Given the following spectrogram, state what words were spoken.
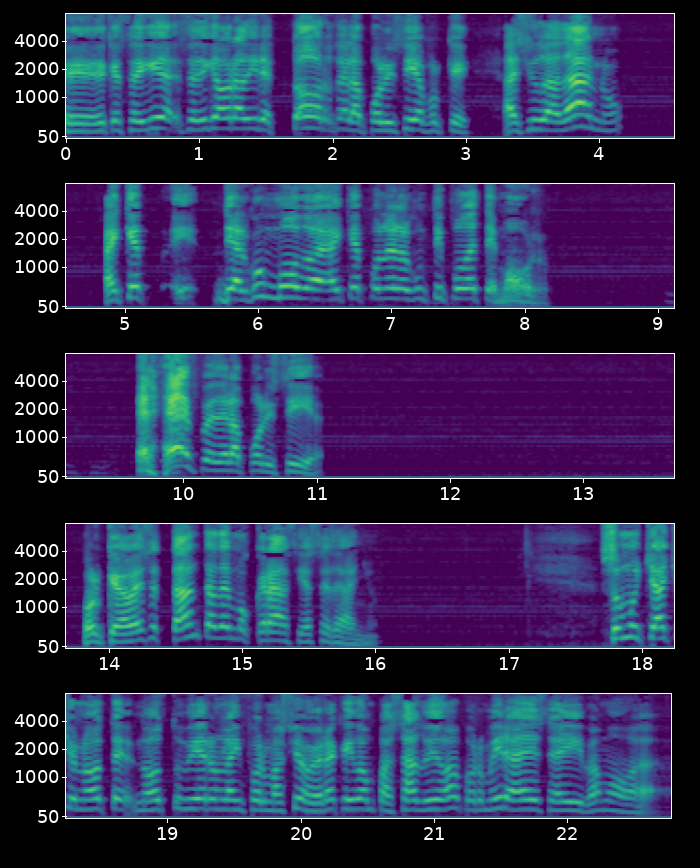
eh, se, diga, se diga ahora director de la policía, porque al ciudadano hay que, eh, de algún modo, hay que poner algún tipo de temor. El jefe de la policía. Porque a veces tanta democracia hace daño. Esos muchachos no, no tuvieron la información, era que iban pasando y dijo, ah, pero mira ese ahí, vamos a...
